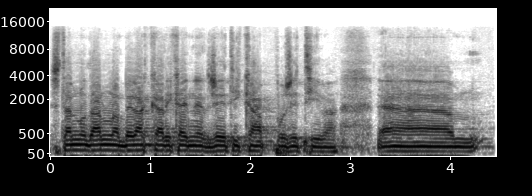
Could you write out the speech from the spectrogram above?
stanno dando una bella carica energetica positiva. Eh,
